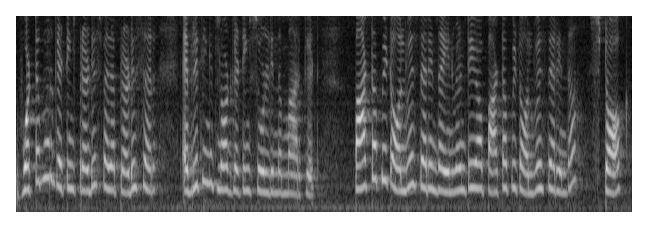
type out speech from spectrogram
whatever getting produced by the producer everything is not getting sold in the market. Part of it always there in the inventory or part of it always there in the stock.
